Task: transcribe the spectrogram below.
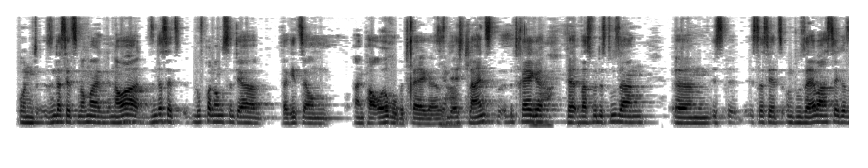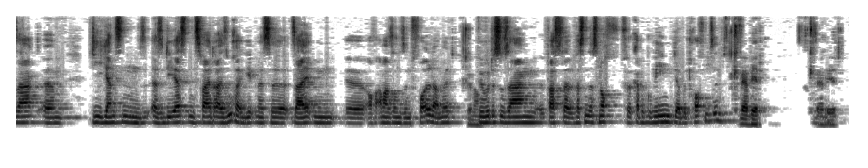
Und sind das jetzt nochmal genauer, sind das jetzt, Luftballons sind ja, da geht's ja um ein paar Euro Beträge. Das ja. sind ja echt Kleinstbeträge. Ja. Was würdest du sagen, ähm, ist, ist das jetzt, und du selber hast ja gesagt, ähm, die ganzen, also die ersten zwei, drei Suchergebnisse, Seiten äh, auf Amazon sind voll damit. Genau. Wie würdest du sagen, was da, was sind das noch für Kategorien, die da betroffen sind? Querbeet. Querbeet.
